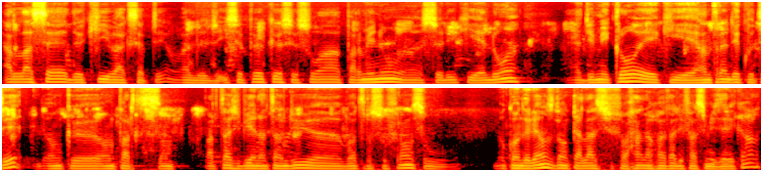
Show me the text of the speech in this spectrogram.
Allah sait de qui il va accepter. On va le, il se peut que ce soit parmi nous celui qui est loin du micro et qui est en train d'écouter. Donc on, on, partage bien entendu votre souffrance ou nos condoléances. Donc Allah subhanahu wa ta'ala fasse miséricorde.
